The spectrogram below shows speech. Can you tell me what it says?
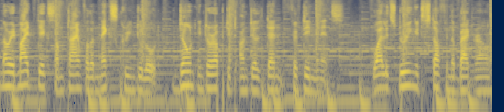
Now it might take some time for the next screen to load. Don't interrupt it until 10-15 minutes. While it's doing its stuff in the background,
